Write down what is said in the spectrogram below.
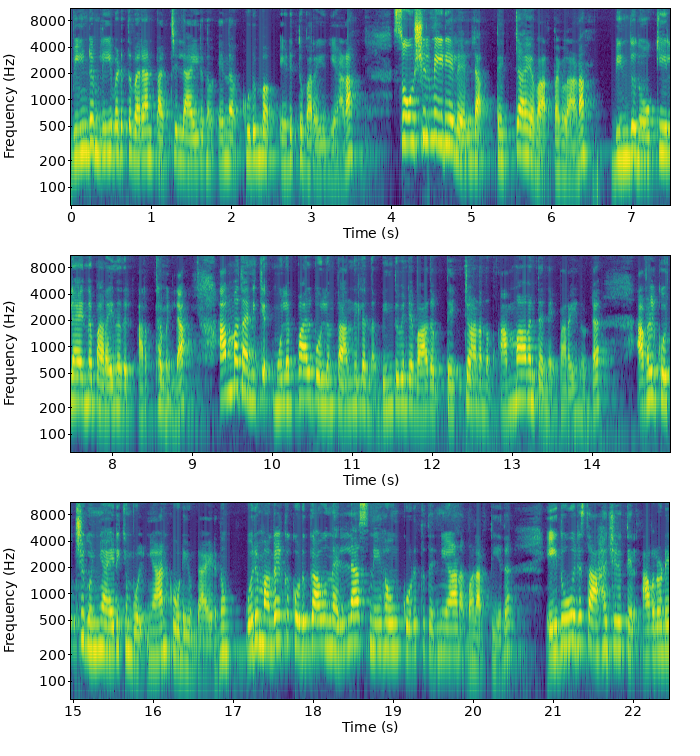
വീണ്ടും ലീവ് എടുത്ത് വരാൻ പറ്റില്ലായിരുന്നു എന്ന് കുടുംബം എടുത്തു പറയുകയാണ്. സോഷ്യൽ മീഡിയയിലെല്ലാം തെറ്റായ വാർത്തകളാണ്. ബിന്ദു നോക്കിയില്ല എന്ന് പറയുന്നതിൽ അർത്ഥമില്ല. അമ്മ തനിക്ക് മുലപ്പാൽ പോലും തന്നില്ലെന്ന് ബിന്ദുവിന്റെ വാദം തെറ്റാണെന്നും അമ്മാവൻ തന്നെ പറയുന്നുണ്ട്. അവൾ കൊച്ചു കുഞ്ഞായിരിക്കുമ്പോൾ ഞാൻ കൂടെ ഉണ്ടായിരുന്നു. ഒരു മകൾക്ക് കൊടുക്കാവുന്ന എല്ലാ സ്നേഹവും കൊടുത്തു തന്നെയാണ് വളർത്തിയത്. ഏതോ ഒരു സാഹചര്യത്തിൽ അവളുടെ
